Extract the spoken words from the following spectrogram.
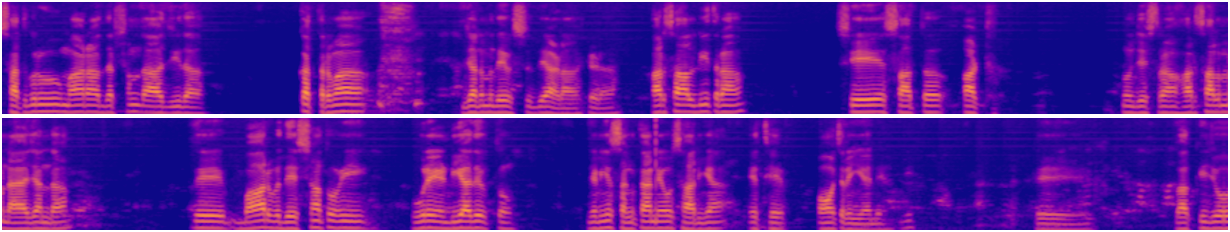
ਸਤਿਗੁਰੂ ਮਹਾਰਾਜ ਦਰਸ਼ਨਦਾਸ ਜੀ ਦਾ 71ਵਾਂ ਜਨਮ ਦਿਵਸ ਦਿਹਾੜਾ ਜਿਹੜਾ ਹਰ ਸਾਲ ਦੀ ਤਰ੍ਹਾਂ 6 7 8 ਨੂੰ ਜਿਸ ਤਰ੍ਹਾਂ ਹਰ ਸਾਲ ਮਨਾਇਆ ਜਾਂਦਾ ਤੇ ਬਾਹਰ ਵਿਦੇਸ਼ਾਂ ਤੋਂ ਵੀ ਪੂਰੇ ਇੰਡੀਆ ਦੇ ਉੱਤੋਂ ਜਿਹੜੀਆਂ ਸੰਗਤਾਂ ਨੇ ਉਹ ਸਾਰੀਆਂ ਇੱਥੇ ਪਹੁੰਚ ਰਹੀਆਂ ਨੇ ਜੀ ਤੇ ਬਾਕੀ ਜੋ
